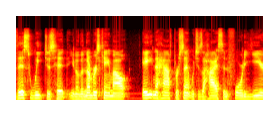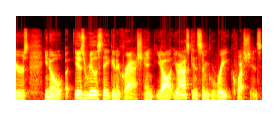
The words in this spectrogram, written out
this week just hit, you know, the numbers came out eight and a half percent, which is the highest in 40 years. You know, is real estate going to crash? And y'all, you're asking some great questions.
